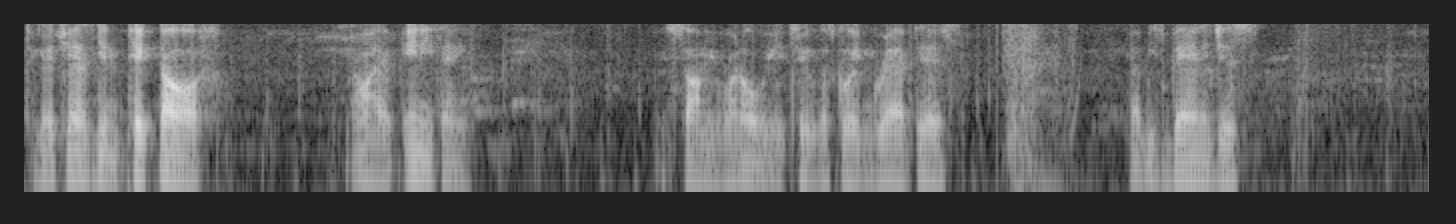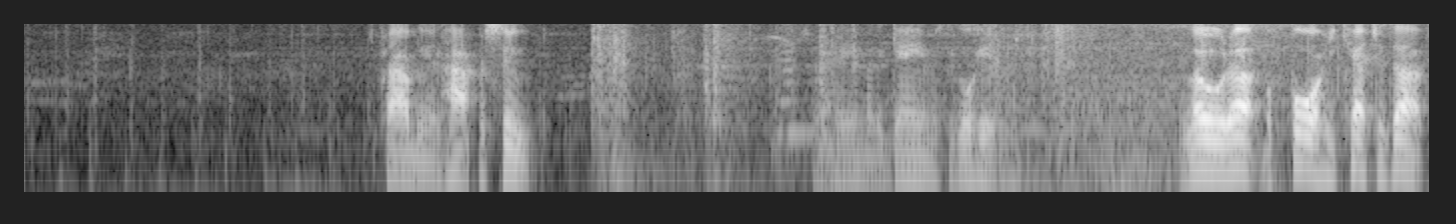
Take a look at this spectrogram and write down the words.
taking a chance getting picked off. I don't have anything. You saw me run over here, too. Let's go ahead and grab this. Grab these bandages. Probably in hot pursuit. So the name of the game is to go ahead and load up before he catches up.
